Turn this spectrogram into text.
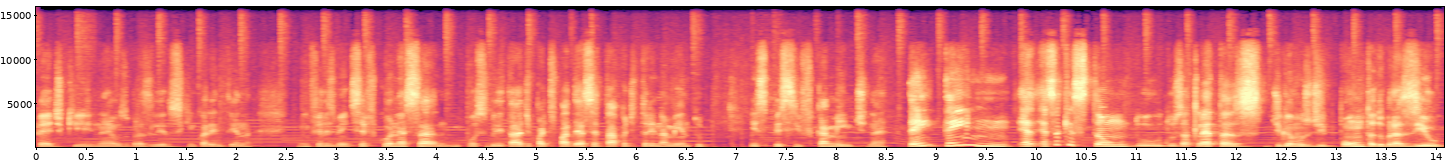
pede que né, os brasileiros fiquem em quarentena. Infelizmente, você ficou nessa impossibilidade de participar dessa etapa de treinamento especificamente, né? Tem, tem essa questão do, dos atletas, digamos, de ponta do Brasil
